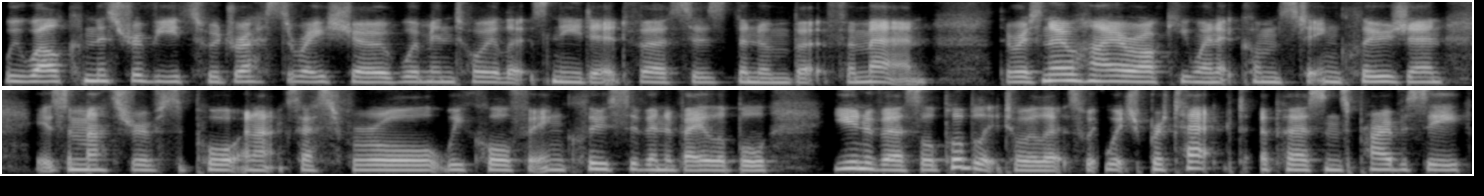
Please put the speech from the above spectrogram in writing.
We welcome this review to address the ratio of women toilets needed versus the number for men. There is no hierarchy when it comes to inclusion. It's a matter of support and access for all. We call for inclusive and available universal public toilets which protect a person's privacy,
